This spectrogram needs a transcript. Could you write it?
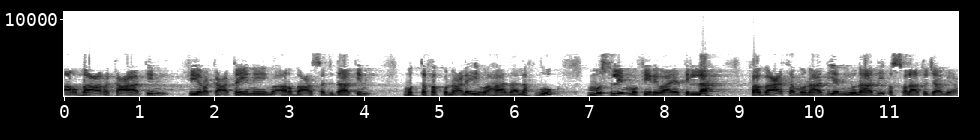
اربع رکعات فی رکعتین و اربع سجدات، متفق علیہ، وهذا لفظ مسلم، وفی روایت اللہ فبعث منادیا یونادی الصلاۃ جامعہ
